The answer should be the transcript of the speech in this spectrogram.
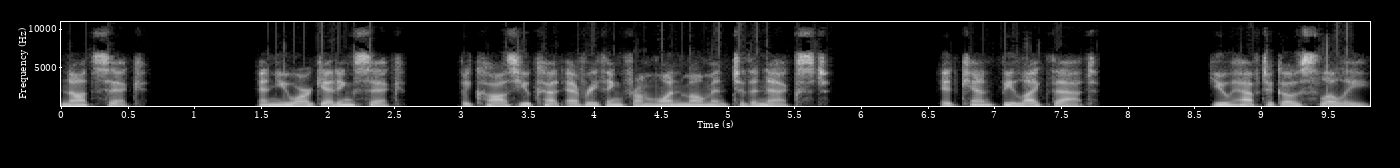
not sick. And you are getting sick, because you cut everything from one moment to the next. It can't be like that. You have to go slowly,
